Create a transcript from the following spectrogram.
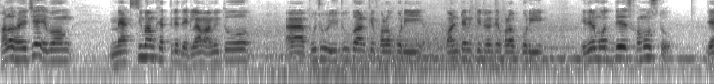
ভালো হয়েছে এবং ম্যাক্সিমাম ক্ষেত্রে দেখলাম। আমি তো প্রচুর ইউটিউবারকে ফলো করি কন্টেন্ট ক্রিয়েটারকে ফলো করি। এদের মধ্যে সমস্ত যে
